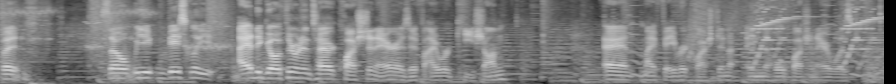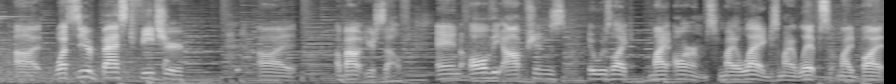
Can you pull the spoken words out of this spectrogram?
but so we basically, I had to go through an entire questionnaire as if I were Keyshawn. And my favorite question in the whole questionnaire was, uh, "What's your best feature uh, about yourself?" And all the options, it was like my arms, my legs, my lips, my butt.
